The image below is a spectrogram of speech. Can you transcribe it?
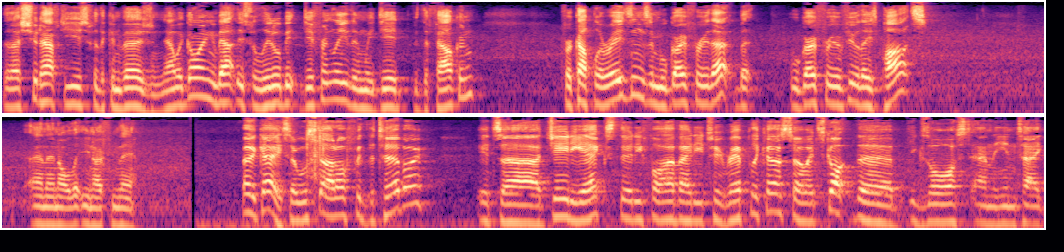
that I should have to use for the conversion. Now we're going about this a little bit differently than we did with the Falcon for a couple of reasons and we'll go through that, but we'll go through a few of these parts and then I'll let you know from there. Okay, so we'll start off with the turbo. It's a GTX 3582 replica, so it's got the exhaust and the intake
